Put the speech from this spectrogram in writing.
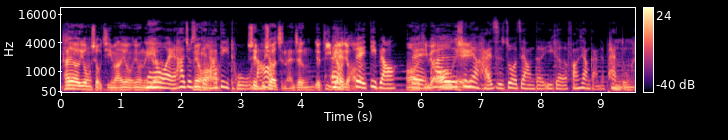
他要用手机吗？用用那个？没有哎、他就是给他地图，所以不需要指南针，有地标就好。哎对地标，哦对，他训练孩子做这样的一个方向感的判读。嗯嗯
